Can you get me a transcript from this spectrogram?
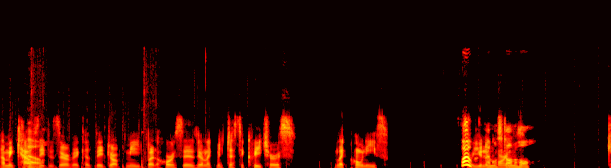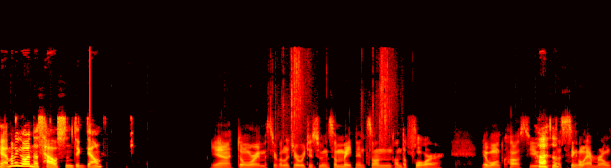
I mean, cows Oh. they deserve it because they drop meat, but horses are like majestic creatures, like ponies. Whoa! I almost fell in a hole. Okay, I'm gonna go in this house and dig down. Yeah, don't worry, Mr. Villager. We're just doing some maintenance on on the floor. It won't cost you a single emerald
